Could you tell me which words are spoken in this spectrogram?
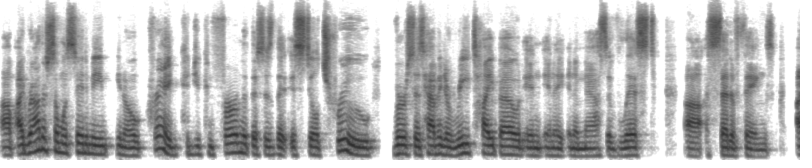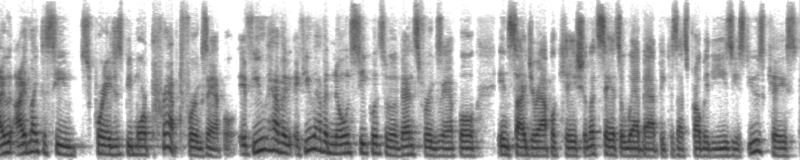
um, I'd rather someone say to me, you know, Craig, could you confirm that this is that is still true versus having to retype out in in a, in a massive list uh, a set of things. I, would like to see support agents be more prepped. For example, if you have a if you have a known sequence of events, for example, inside your application, let's say it's a web app because that's probably the easiest use case.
